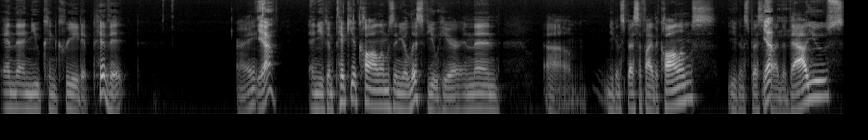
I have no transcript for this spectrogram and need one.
and then you can create a pivot, right? Yeah. And you can pick your columns in your list view here and then um, you can specify the columns, you can specify Yep. the values,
